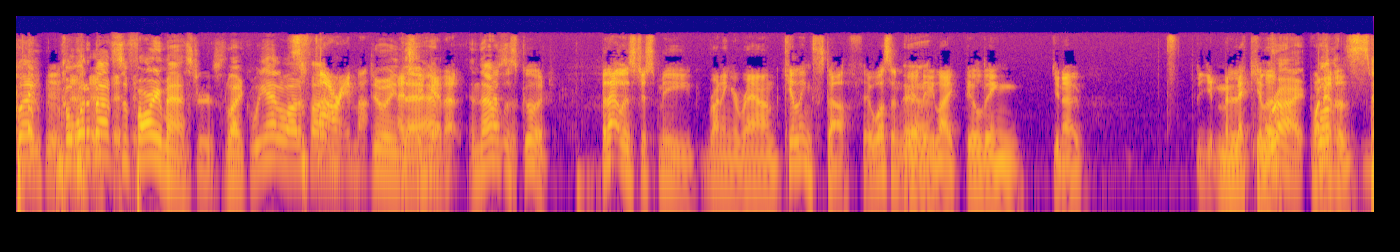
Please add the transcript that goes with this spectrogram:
But but what about Safari Masters? Like we had a lot of Safari fun Ma- doing Actually, that. Yeah, that, and that, that was good. But that was just me running around killing stuff. It wasn't Yeah. really like building, you know, molecular right. Well, whatever's. that's the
